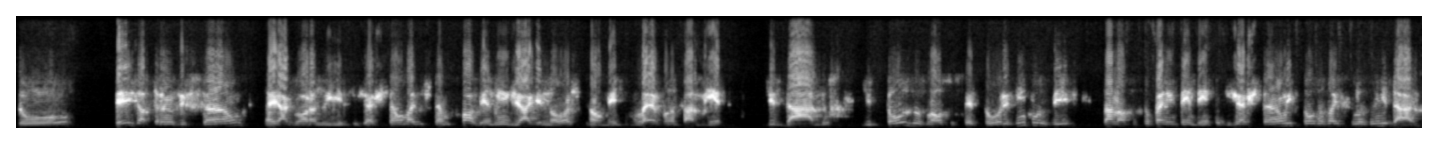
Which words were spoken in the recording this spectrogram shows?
do desde a transição né, agora no início de gestão, nós estamos fazendo um diagnóstico, realmente um levantamento de dados de todos os nossos setores, inclusive da nossa superintendência de gestão e todas as suas unidades,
